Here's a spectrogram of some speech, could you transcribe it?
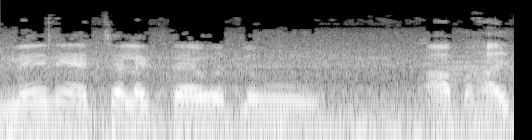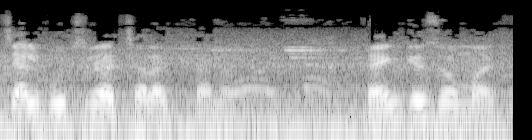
नहीं नहीं अच्छा लगता है मतलब वो आप हालचाल पूछ रहे हो अच्छा लगता है ना। Thank you so much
